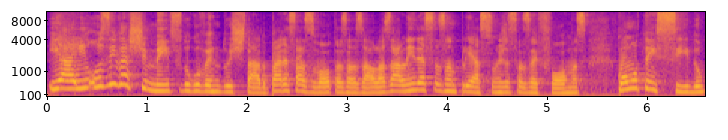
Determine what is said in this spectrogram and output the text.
E aí, os investimentos do governo do estado para essas voltas às aulas, além dessas ampliações, dessas reformas, como tem sido?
